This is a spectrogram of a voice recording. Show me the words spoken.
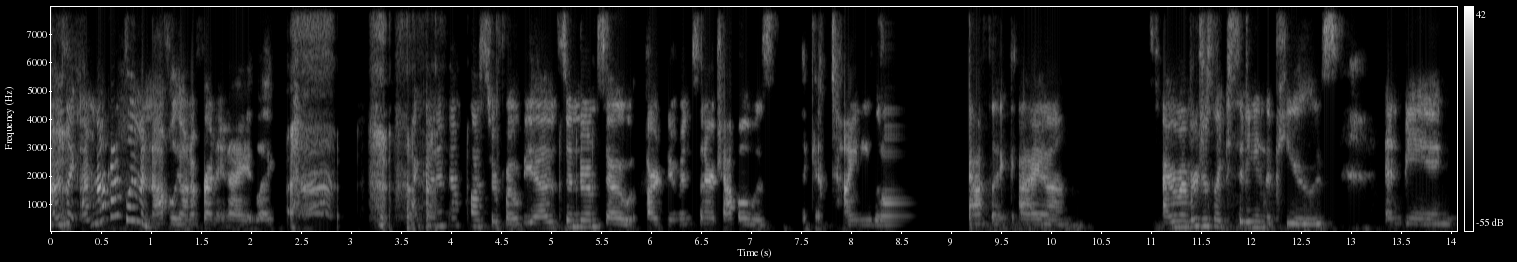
I was like, I'm not going to play Monopoly on a Friday night. Like, I kind of have claustrophobia syndrome. So our Newman Center chapel was like a tiny little Catholic. I um, I remember just like sitting in the pews and being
